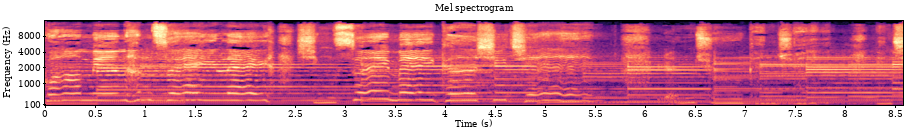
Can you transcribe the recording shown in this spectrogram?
画面很催泪，心碎每个细节，忍住感觉，勉强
